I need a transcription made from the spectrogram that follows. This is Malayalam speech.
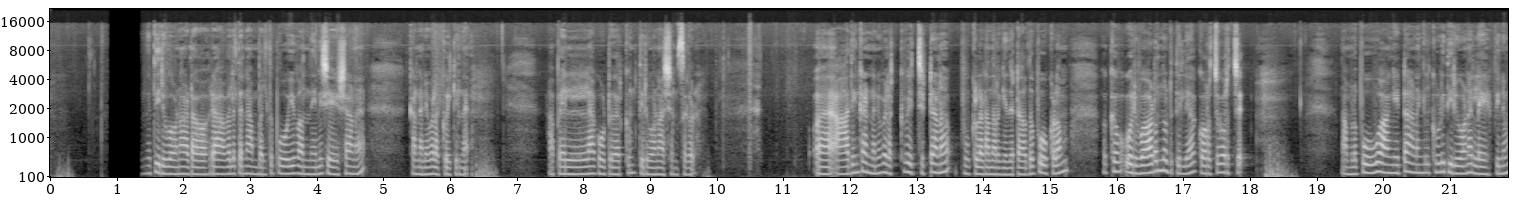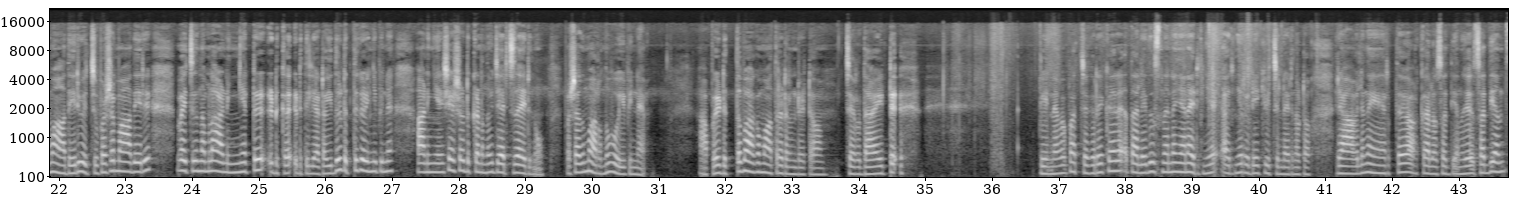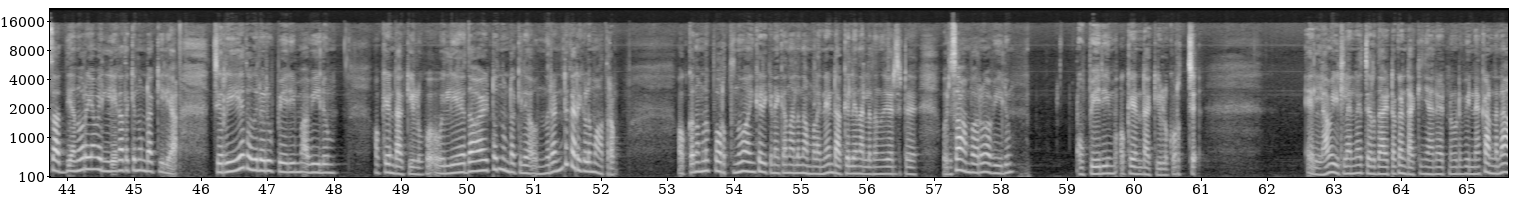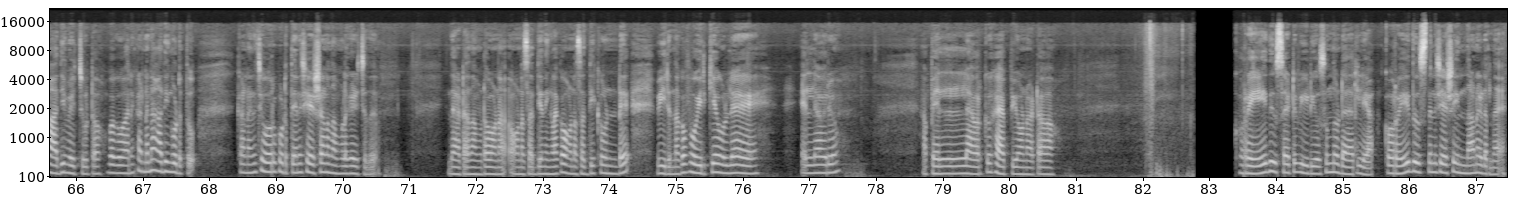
ഇന്ന് തിരുവോണാട്ടോ. രാവിലെ തന്നെ അമ്പലത്തിൽ പോയി വന്നതിന് ശേഷമാണ് കണ്ണന് വിളക്ക് വയ്ക്കുന്നത് അപ്പോൾ എല്ലാ കൂട്ടുകാർക്കും തിരുവോണാശംസകൾ. ആദ്യം കണ്ണന് വിളക്ക് വെച്ചിട്ടാണ് പൂക്കളിടാൻ തുടങ്ങിയത് കേട്ടോ. അത് പൂക്കളം ഒക്കെ ഒരുപാടൊന്നും എടുത്തില്ല. കുറച്ച് കുറച്ച് നമ്മൾ പൂ വാങ്ങിയിട്ടാണെങ്കിൽ കൂടി തിരുവോണമല്ലേ പിന്നെ മാതേര് വെച്ചു. പക്ഷെ മാതേര് വെച്ച് നമ്മൾ അണിഞ്ഞിട്ട് എടുക്ക എടുത്തില്ല കേട്ടോ. ഇത് എടുത്തു കഴിഞ്ഞ് പിന്നെ അണിഞ്ഞതിന് ശേഷം എടുക്കണമെന്ന് വിചാരിച്ചതായിരുന്നു. പക്ഷെ അത് മറന്നുപോയി പിന്നെ. അപ്പോൾ എടുത്ത ഭാഗം മാത്രം ഇടണ്ട കേട്ടോ. ചെറുതായിട്ട്. പിന്നെ പച്ചക്കറിയൊക്കെ തലേ ദിവസം തന്നെ ഞാൻ അരിഞ്ഞ് അരിഞ്ഞ് റെഡിയാക്കി വെച്ചിട്ടുണ്ടായിരുന്നു കേട്ടോ. രാവിലെ നേരത്തെ ആക്കാലോ സദ്യ സദ്യ സദ്യ എന്ന് പറയാൻ വലിയ കഥയ്ക്കൊന്നും ഉണ്ടാക്കിയില്ല. ചെറിയ തോതിലൊരു ഉപ്പേരിയും അവിയലും ഒക്കെ ഉണ്ടാക്കിയുള്ളൂ. വലിയതായിട്ടൊന്നും ഉണ്ടാക്കില്ല ഒന്ന് രണ്ട് കറികൾ മാത്രം. ഒക്കെ നമ്മൾ പുറത്തുനിന്ന് വാങ്ങി കഴിക്കണേക്കാൾ നല്ല നമ്മൾ തന്നെ ഉണ്ടാക്കല്ലേ നല്ലതെന്ന് വിചാരിച്ചിട്ട് ഒരു സാമ്പാറും അവിയലും ഉപ്പേരിയും ഒക്കെ ഉണ്ടാക്കിയുള്ളൂ കുറച്ച്. എല്ലാം വീട്ടിൽ തന്നെ ചെറുതായിട്ടൊക്കെ ഉണ്ടാക്കി ഞാൻ ഏട്ടനും കൂടി. പിന്നെ കണ്ണനെ ആദ്യം വെച്ചു കേട്ടോ. ഭഗവാന് കണ്ണന് ആദ്യം കൊടുത്തു. കണ്ണന് ചോറ് കൊടുത്തതിന് ശേഷമാണ് നമ്മൾ കഴിച്ചത്. ഇതാട്ടോ നമ്മുടെ ഓണ ഓണസദ്യ. നിങ്ങളൊക്കെ ഓണസദ്യയൊക്കെ ഉണ്ട്. വിരുന്നൊക്കെ പോയിരിക്കുള്ളേ എല്ലാവരും അപ്പോൾ എല്ലാവർക്കും ഹാപ്പി ഓണം കേട്ടോ കുറേ ദിവസമായിട്ട് വീഡിയോസൊന്നും ഇടാറില്ല. കുറേ ദിവസത്തിന് ശേഷം ഇന്നാണ് ഇടുന്നത്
